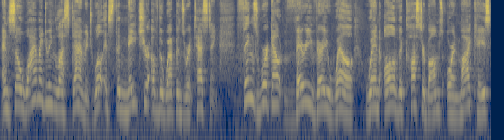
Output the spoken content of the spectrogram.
And so why am I doing less damage? Well, it's the nature of the weapons we're testing. Things work out very, very well when all of the cluster bombs, or in my case,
